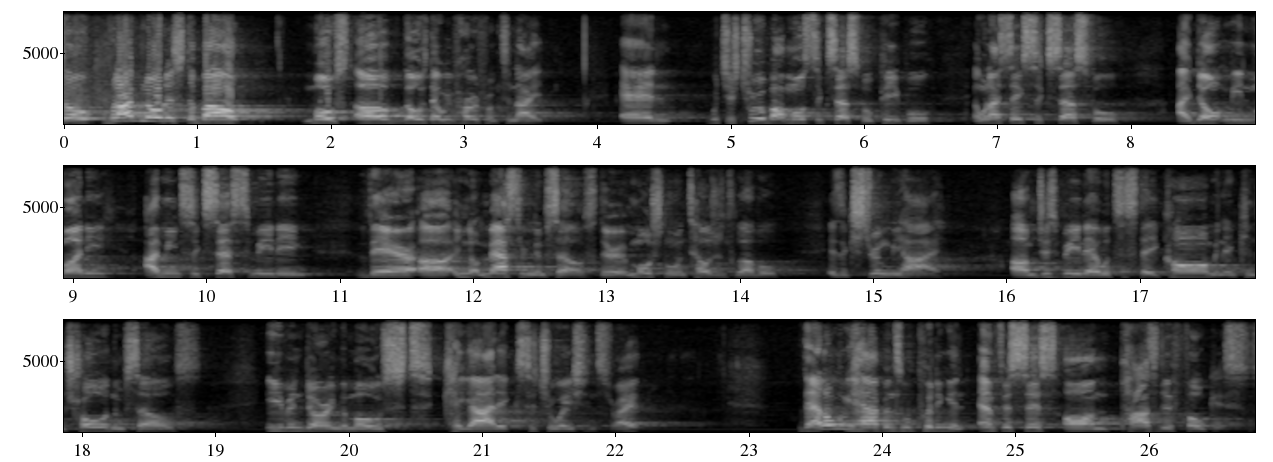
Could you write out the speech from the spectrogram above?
So, what I've noticed about most of those that we've heard from tonight, and which is true about most successful people, and when I say successful, I don't mean money, I mean success meaning they're uh, you know, mastering themselves. Their emotional intelligence level is extremely high. Um, just being able to stay calm and in control of themselves, even during the most chaotic situations, right? That only happens with putting an emphasis on positive focus.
